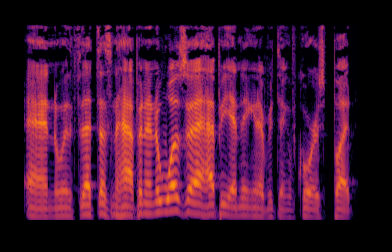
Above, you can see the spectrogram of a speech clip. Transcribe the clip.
And if that doesn't happen, and it was a happy ending and everything, of course, but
